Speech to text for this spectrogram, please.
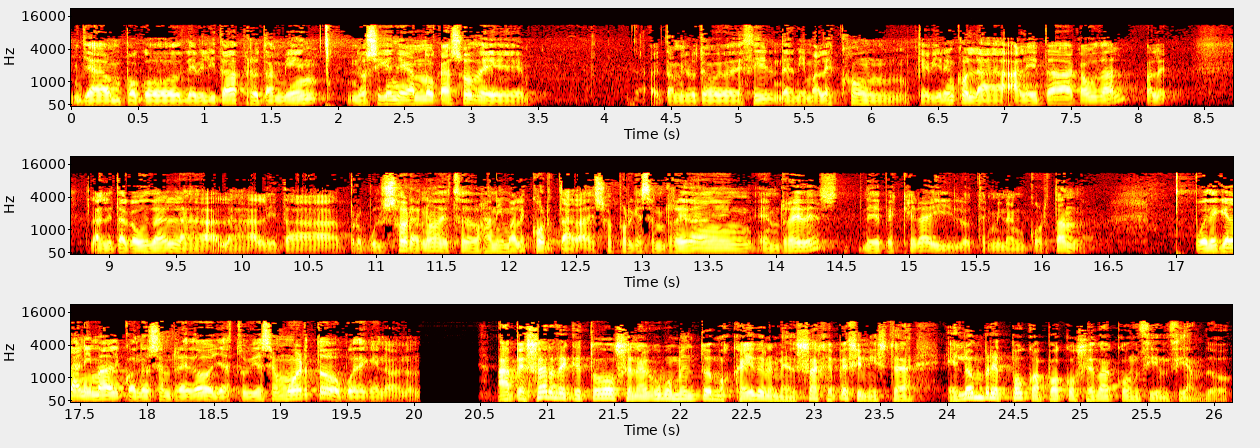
ya un poco debilitadas, pero también nos siguen llegando casos de, también lo tengo que decir, de animales con, que vienen con la aleta caudal, ¿vale? La aleta caudal, la, la aleta propulsora, ¿no? De estos animales cortada. Eso es porque se enredan en, en redes de pesquera y los terminan cortando. Puede que el animal cuando se enredó ya estuviese muerto o puede que no. ¿no? A pesar de que todos en algún momento hemos caído en el mensaje pesimista, el hombre poco a poco se va concienciando.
